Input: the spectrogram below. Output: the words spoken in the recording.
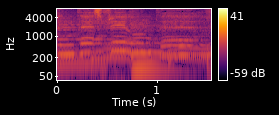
Tantas preguntas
